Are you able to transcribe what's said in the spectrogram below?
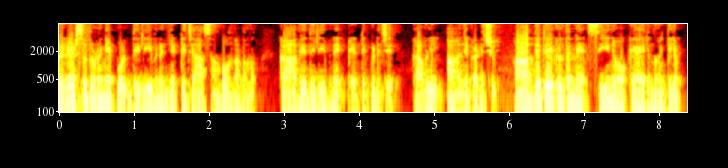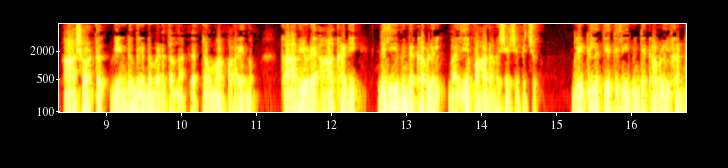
റിഹേഴ്സൽ തുടങ്ങിയപ്പോൾ ദിലീപിനെ ഞെട്ടിച്ച ആ സംഭവം നടന്നു. കാവ്യ ദിലീപിനെ കെട്ടിപ്പിടിച്ച് കവിളിൽ ആഞ്ഞു കടിച്ചു. ആദ്യ ടേക്കിൽ തന്നെ സീൻ ഓക്കെ ആയിരുന്നുവെങ്കിലും ആ ഷോട്ട് വീണ്ടും വീണ്ടും എടുത്തെന്ന് രത്നകുമാർ പറയുന്നു. കാവ്യയുടെ ആ കടി ദിലീപിന്റെ കവിളിൽ വലിയ പാട് അവശേഷിപ്പിച്ചു. വീട്ടിലെത്തിയ ദിലീപിന്റെ കവിളിൽ കണ്ട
